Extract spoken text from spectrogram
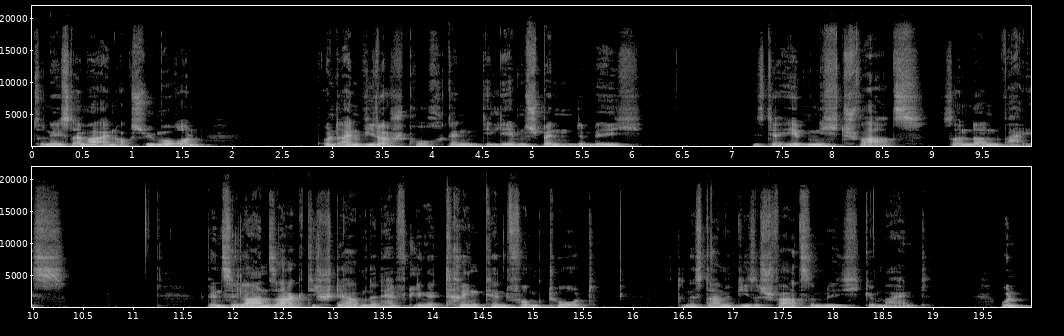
zunächst einmal ein Oxymoron und ein Widerspruch, denn die lebensspendende Milch ist ja eben nicht schwarz, sondern weiß. Wenn Celan sagt, die sterbenden Häftlinge trinken vom Tod, dann ist damit diese schwarze Milch gemeint. Und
